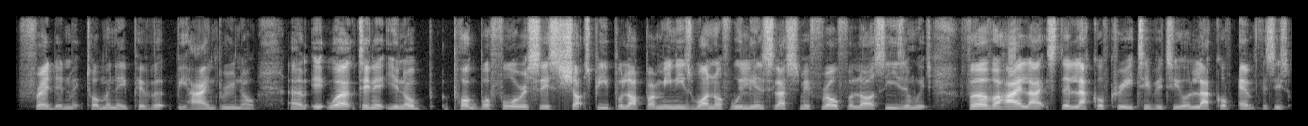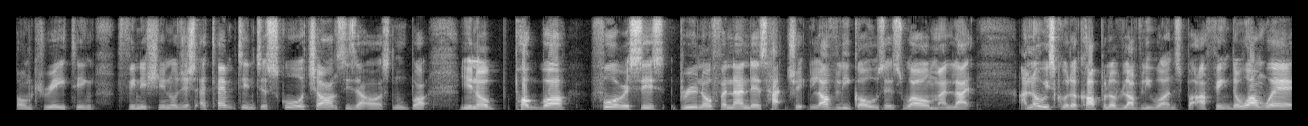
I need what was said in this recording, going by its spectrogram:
Fred and McTominay pivot behind Bruno. Um, it worked in it, you know. Pogba four assists, shuts people up. I mean, he's one off Willian slash Smith Rowe for last season, which further highlights the lack of creativity or lack of emphasis on creating, finishing, or just attempting to score chances at Arsenal. But you know, Pogba four assists, Bruno Fernandes hat trick, lovely goals as well, man. Like I know he scored a couple of lovely ones, but I think the one where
